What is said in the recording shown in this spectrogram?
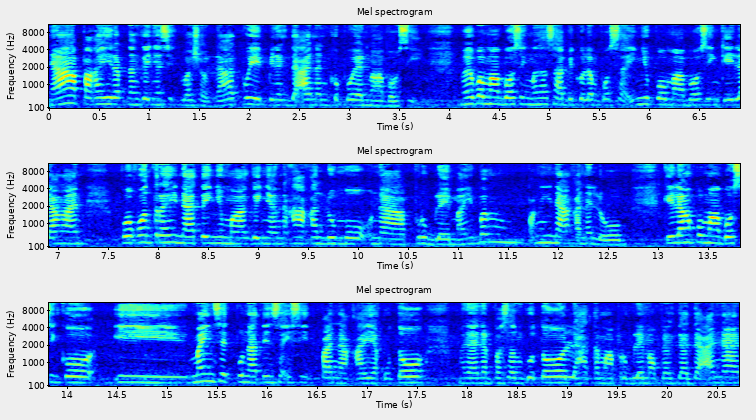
Napakahirap ng ganyan sitwasyon. Lahat po yung pinagdaanan ko po yan mga bossing. Ngayon po mga bossing, masasabi ko lang po sa inyo po mga bossing, kailangan kukontrahin natin yung mga ganyang nakakalumo na problema, yung bang panghinaan ka ng loob. Kailangan po mga bossing ko, i-mindset po natin natin sa isipan na kaya ko to, malalampasan ko to, lahat ng mga problema ko pinagdadaanan,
